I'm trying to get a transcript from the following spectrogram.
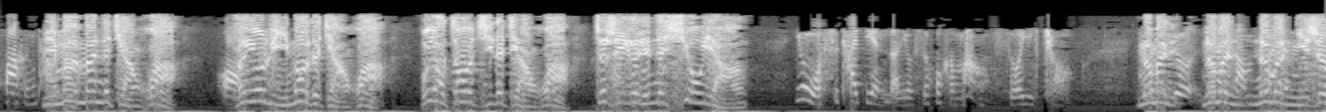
话很讨你。慢慢的讲话，哦很有礼貌的讲话，不要着急的讲话，这是一个人的修养。因为我是开店的，有时候很忙，所以就那么就，那么，那么你是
